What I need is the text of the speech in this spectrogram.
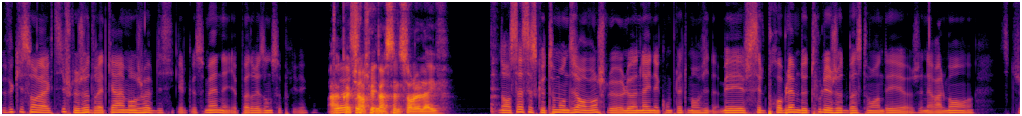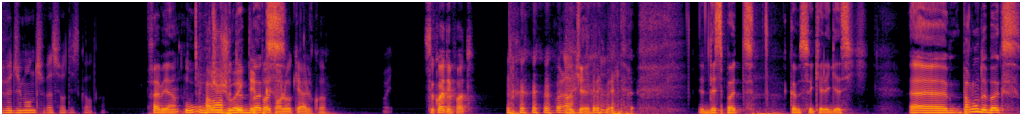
vu qu'ils sont réactifs, le jeu devrait être carrément jouable d'ici quelques semaines et il n'y a pas de raison de se priver. quoi. Ah, Ouais, quand tu plus personne sur le live. Non, ça c'est ce que tout le monde dit, en revanche, le, le online est complètement vide. Mais c'est le problème de tous les jeux de baston indé, euh, généralement, si tu veux du monde, tu vas sur Discord. quoi. Très bien. Ou, ou tu joues de avec tes box. potes en local, quoi. C'est quoi des potes? Voilà. Ok. Despote, comme ce qu'est Legacy. Euh, parlons de box.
